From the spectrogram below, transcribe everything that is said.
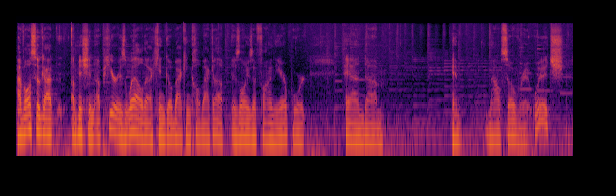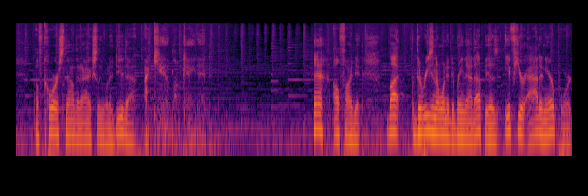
I've also got a mission up here as well that I can go back and call back up as long as I find the airport and um, and mouse over it. Which, of course, now that I actually want to do that, I can't locate it. Eh, I'll find it. But the reason I wanted to bring that up is if you're at an airport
